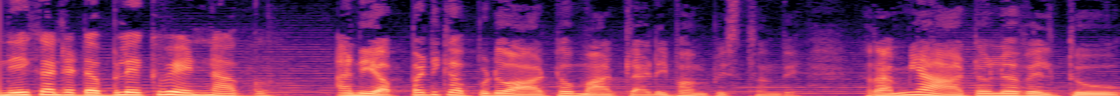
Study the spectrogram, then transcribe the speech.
నీకంటే డబ్బులు ఎక్కువేంటి నాకు? అని అప్పటికప్పుడు ఆటో మాట్లాడి పంపిస్తుంది. రమ్య ఆటోలో వెళ్తూ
